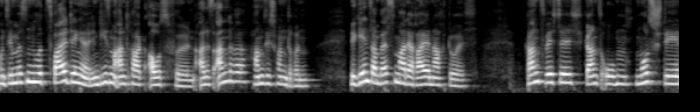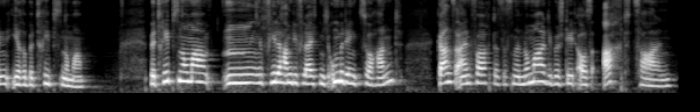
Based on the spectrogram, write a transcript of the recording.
und Sie müssen nur zwei Dinge in diesem Antrag ausfüllen. Alles andere haben Sie schon drin. Wir gehen es am besten mal der Reihe nach durch. Ganz wichtig, ganz oben muss stehen Ihre Betriebsnummer. Betriebsnummer, hm, viele haben die vielleicht nicht unbedingt zur Hand. Ganz einfach, das ist eine Nummer, die besteht aus acht Zahlen.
